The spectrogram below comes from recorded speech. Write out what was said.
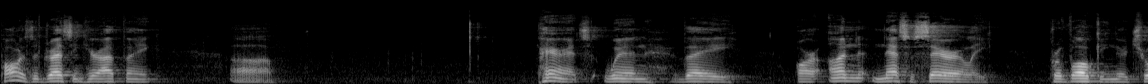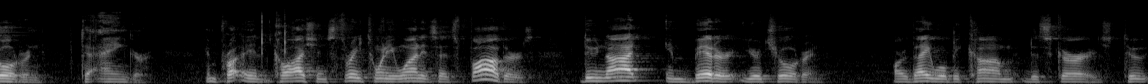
Paul is addressing here, I think, uh, parents when they are unnecessarily provoking their children to anger. In, Colossians 3:21 it says, "Fathers, do not embitter your children, or they will become discouraged. To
